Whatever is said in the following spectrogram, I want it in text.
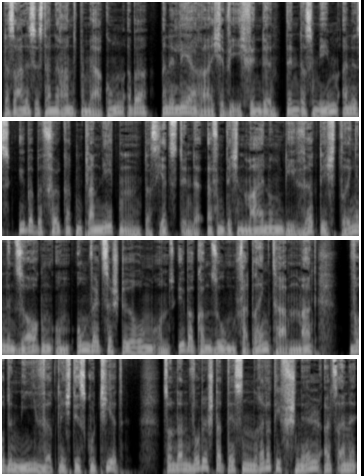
Das alles ist eine Randbemerkung, aber eine lehrreiche, wie ich finde, denn das Mem eines überbevölkerten Planeten, das jetzt in der öffentlichen Meinung die wirklich dringenden Sorgen um Umweltzerstörung und Überkonsum verdrängt haben mag, wurde nie wirklich diskutiert, sondern wurde stattdessen relativ schnell als eine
